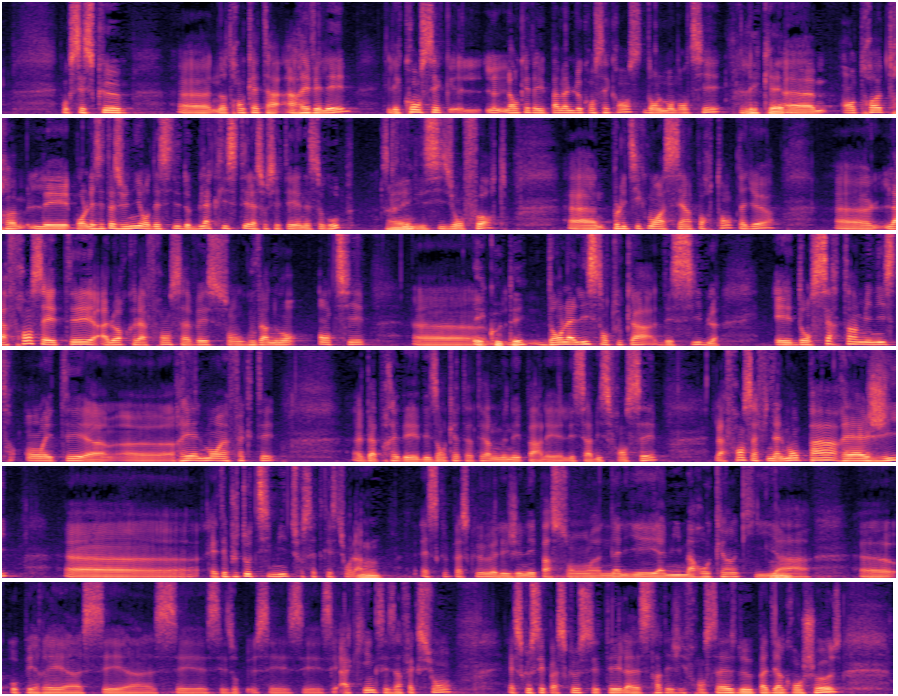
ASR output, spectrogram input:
Donc c'est ce que euh, notre enquête a, révélé. L'enquête a eu pas mal de conséquences dans le monde entier. Lesquelles? Entre autres, les, bon, les États-Unis ont décidé de blacklister la société NSO Group, ce qui est une décision forte, politiquement assez importante d'ailleurs. la France a été, alors que la France avait son gouvernement entier Écoutez. dans la liste en tout cas des cibles et dont certains ministres ont été euh, euh, réellement infectés euh, d'après des, enquêtes internes menées par les, services français, la France a finalement pas réagi, a été plutôt timide sur cette question-là. Mmh. Est-ce que parce qu'elle est gênée par son allié et ami marocain qui mmh. a opéré ces, ces, ces, hackings, ces infections? Est-ce que c'est parce que c'était la stratégie française de ne pas dire grand-chose?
